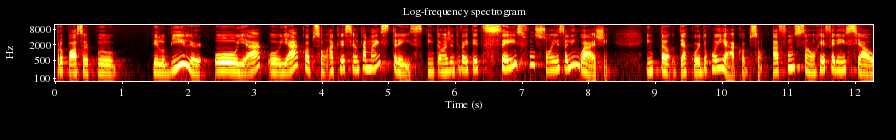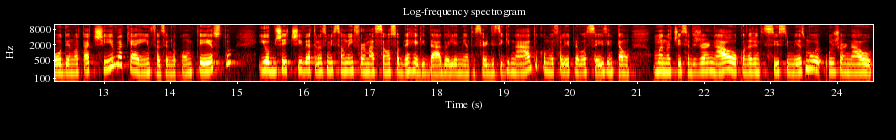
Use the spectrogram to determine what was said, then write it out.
propostas por, pelo Biller, o, ja, o Jacobson acrescenta mais três. Então, a gente vai ter seis funções da linguagem. Então, de acordo com o Jacobson, a função referencial ou denotativa, que é a ênfase no contexto, e o objetivo é a transmissão da informação sobre a realidade ou elemento a ser designado, como eu falei para vocês, então, uma notícia de jornal, ou quando a gente assiste mesmo o, jornal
